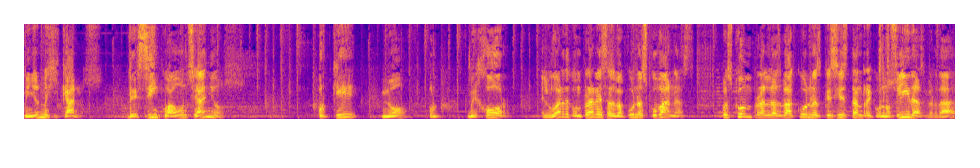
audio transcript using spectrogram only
niños mexicanos, de 5 a 11 años. ¿Por qué no? mejor, en lugar de comprar esas vacunas cubanas, pues compran las vacunas que sí están reconocidas, ¿verdad?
